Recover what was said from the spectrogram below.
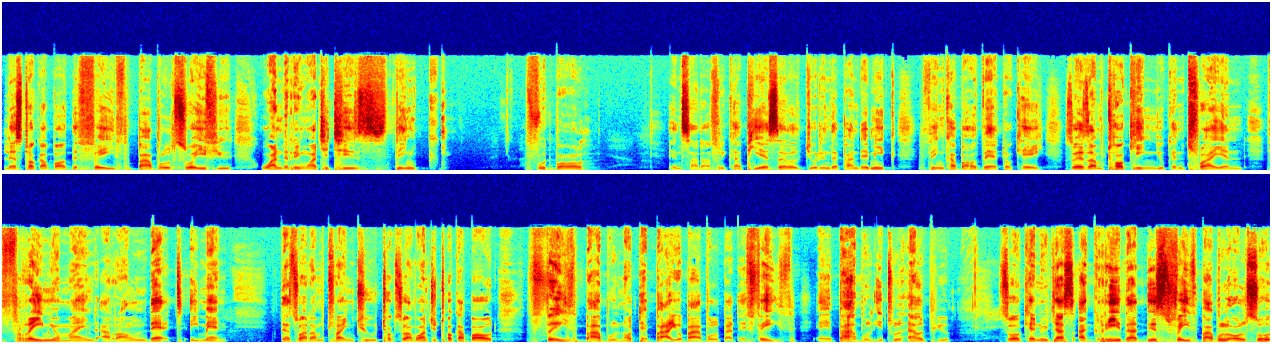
Let's talk about the faith bubble. So if you're wondering what it is, think football, in South Africa, PSL during the pandemic, think about that, okay? So as I'm talking, you can try and frame your mind around that. Amen. That's what I'm trying to talk. So I want to talk about faith bubble, not a bio bubble, but a faith a bubble. It will help you. So can we just agree that this faith bubble also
